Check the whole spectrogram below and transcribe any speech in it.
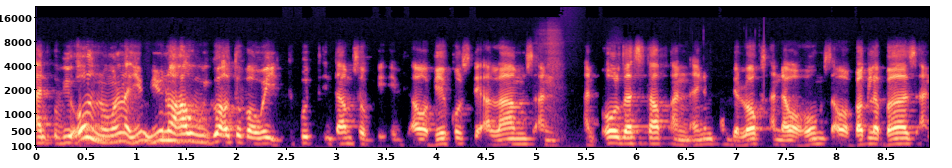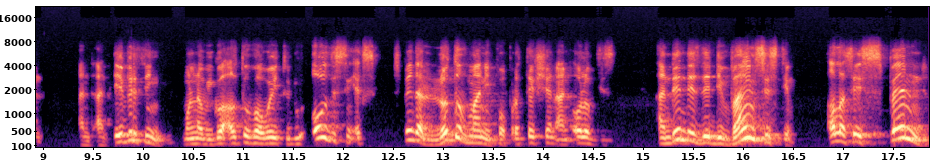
And we all know, you, you know how we go out of our way to put in terms of our vehicles, the alarms and, and all that stuff, and, and the locks and our homes, our burglar bars and, and, and everything. We go out of our way to do all these things, spend a lot of money for protection and all of this. And then there's the divine system. Allah says, spend,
